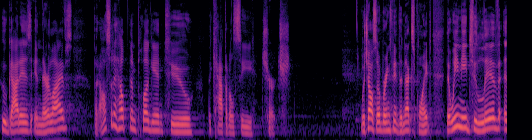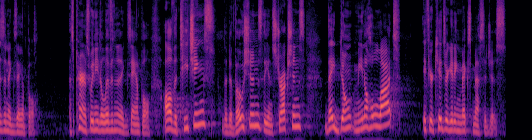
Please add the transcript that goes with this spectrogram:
who God is in their lives, but also to help them plug into the capital C church. Which also brings me to the next point that we need to live as an example. As parents, we need to live as an example. All the teachings, the devotions, the instructions, they don't mean a whole lot if your kids are getting mixed messages.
